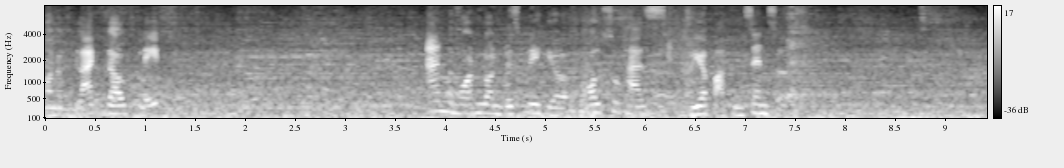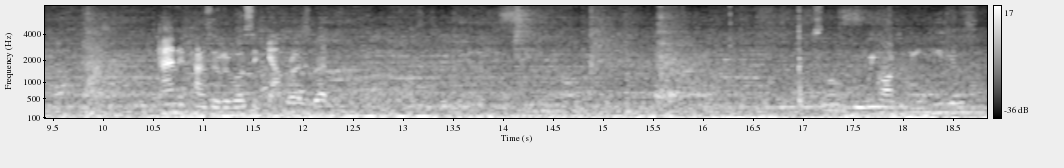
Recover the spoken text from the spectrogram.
on a blacked out plate. Model on display here also has rear parking sensors. And it has a reversing camera as well. So moving on to the interiors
